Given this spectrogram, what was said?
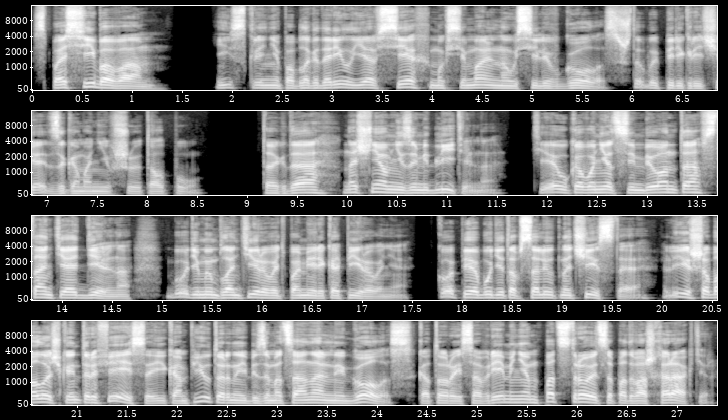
«Спасибо вам!» Искренне поблагодарил я всех, максимально усилив голос, чтобы перекричать загомонившую толпу. «Тогда начнем незамедлительно. Те, у кого нет симбионта, встаньте отдельно. Будем имплантировать по мере копирования. Копия будет абсолютно чистая, лишь оболочка интерфейса и компьютерный безэмоциональный голос, который со временем подстроится под ваш характер.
